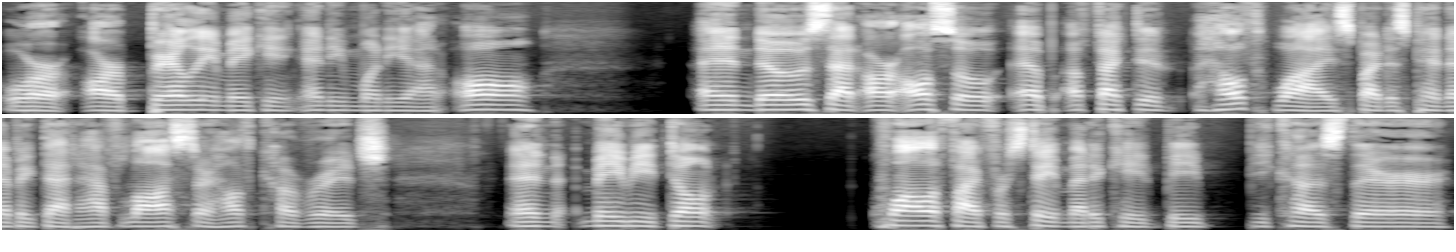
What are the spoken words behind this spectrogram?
or are barely making any money at all. And those that are also affected health wise by this pandemic that have lost their health coverage and maybe don't qualify for state Medicaid because they're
